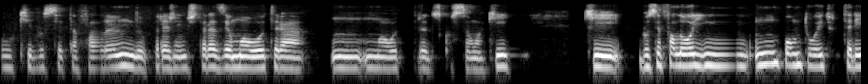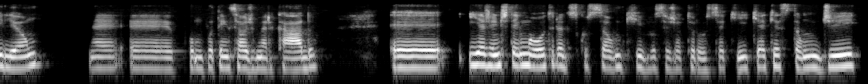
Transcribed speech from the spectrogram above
o que você está falando, para a gente trazer uma outra, um, uma outra discussão aqui, que você falou em 1,8 trilhão né, é, como potencial de mercado, é, e a gente tem uma outra discussão que você já trouxe aqui, que é a questão de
